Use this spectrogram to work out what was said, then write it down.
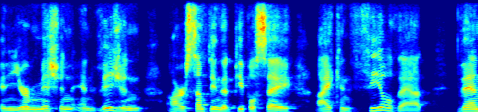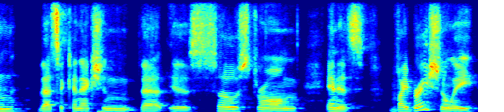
and your mission and vision are something that people say, I can feel that, then that's a connection that is so strong. And it's vibrationally,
